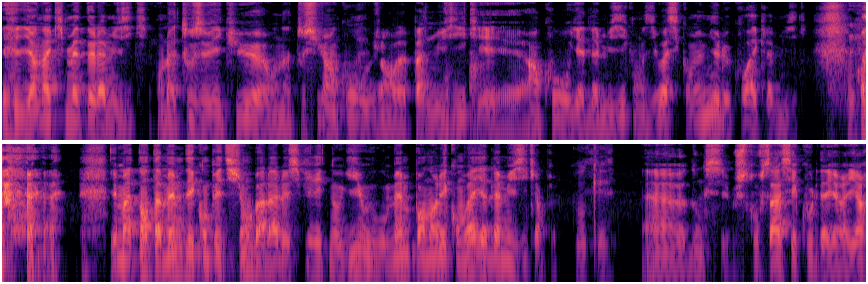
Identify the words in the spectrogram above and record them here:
et il y en a qui mettent de la musique. On l'a tous vécu, euh, on a tous eu un cours où genre pas de musique et un cours où il y a de la musique, on se dit ouais c'est quand même mieux le cours avec la musique. et maintenant tu as même des compétitions, bah là le Spirit Nogi, où même pendant les combats il y a de la musique un peu. Euh, donc je trouve ça assez cool d'ailleurs. Hier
